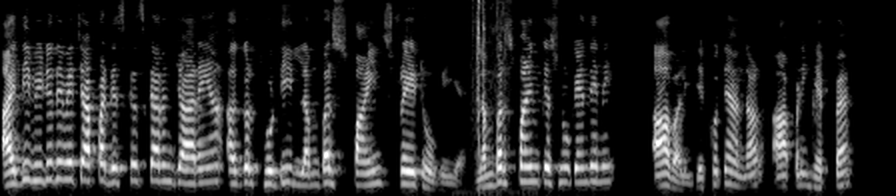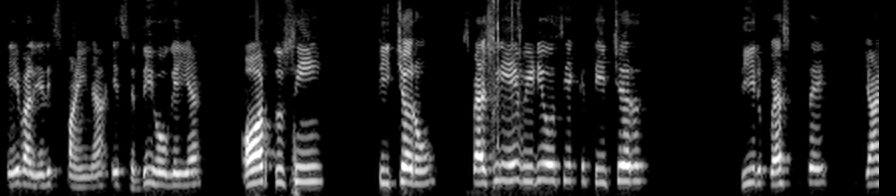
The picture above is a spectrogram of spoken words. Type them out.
ਅੱਜ ਦੀ ਵੀਡੀਓ ਦੇ ਵਿੱਚ ਆਪਾਂ ਡਿਸਕਸ ਕਰਨ ਜਾ ਰਹੇ ਹਾਂ ਅਗਰ ਤੁਹਾਡੀ ਲੰਬਰ ਸਪਾਈਨ ਸਟ੍ਰੇਟ ਹੋ ਗਈ ਹੈ। ਲੰਬਰ ਸਪਾਈਨ ਕਿਸ ਨੂੰ ਕਹਿੰਦੇ ਨੇ? ਆਹ ਵਾਲੀ, ਦੇਖੋ ਧਿਆਨ ਨਾਲ, ਆਹ ਆਪਣੀ ਹਿੱਪ ਹੈ, ਇਹ ਵਾਲੀ ਜਿਹੜੀ ਸਪਾਈਨ ਆ, ਇਹ ਸਿੱਧੀ ਹੋ ਗਈ ਹੈ। ਔਰ ਤੁਸੀਂ ਟੀਚਰ ਹੋ ਸਪੈਸ਼ਲੀ ਇਹ ਵੀਡੀਓ ਅਸੀਂ ਇੱਕ ਟੀਚਰ ਦੀ ਰਿਕੁਐਸਟ ਤੇ ਜਾਂ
